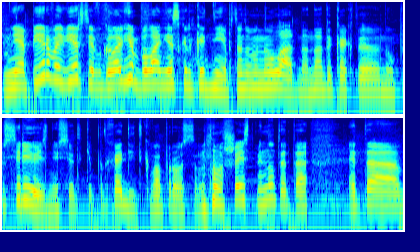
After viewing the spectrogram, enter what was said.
У меня первая версия в голове была несколько дней. Потом думаю, ну ладно, надо как-то ну, посерьезнее все-таки подходить к вопросам. Но 6 минут это, это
